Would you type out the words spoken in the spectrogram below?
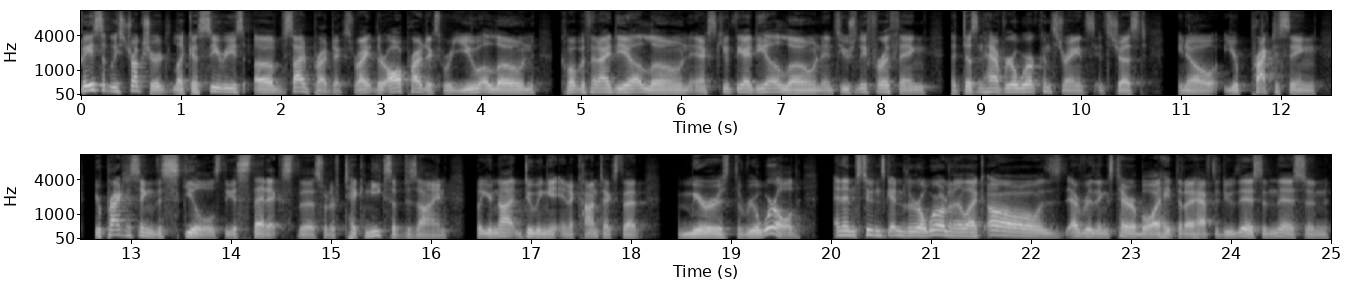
basically structured like a series of side projects, right? They're all projects where you alone come up with an idea alone and execute the idea alone. And it's usually for a thing that doesn't have real world constraints. It's just, you know, you're practicing you're practicing the skills, the aesthetics, the sort of techniques of design, but you're not doing it in a context that mirrors the real world. And then students get into the real world and they're like, oh, everything's terrible. I hate that I have to do this and this, and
